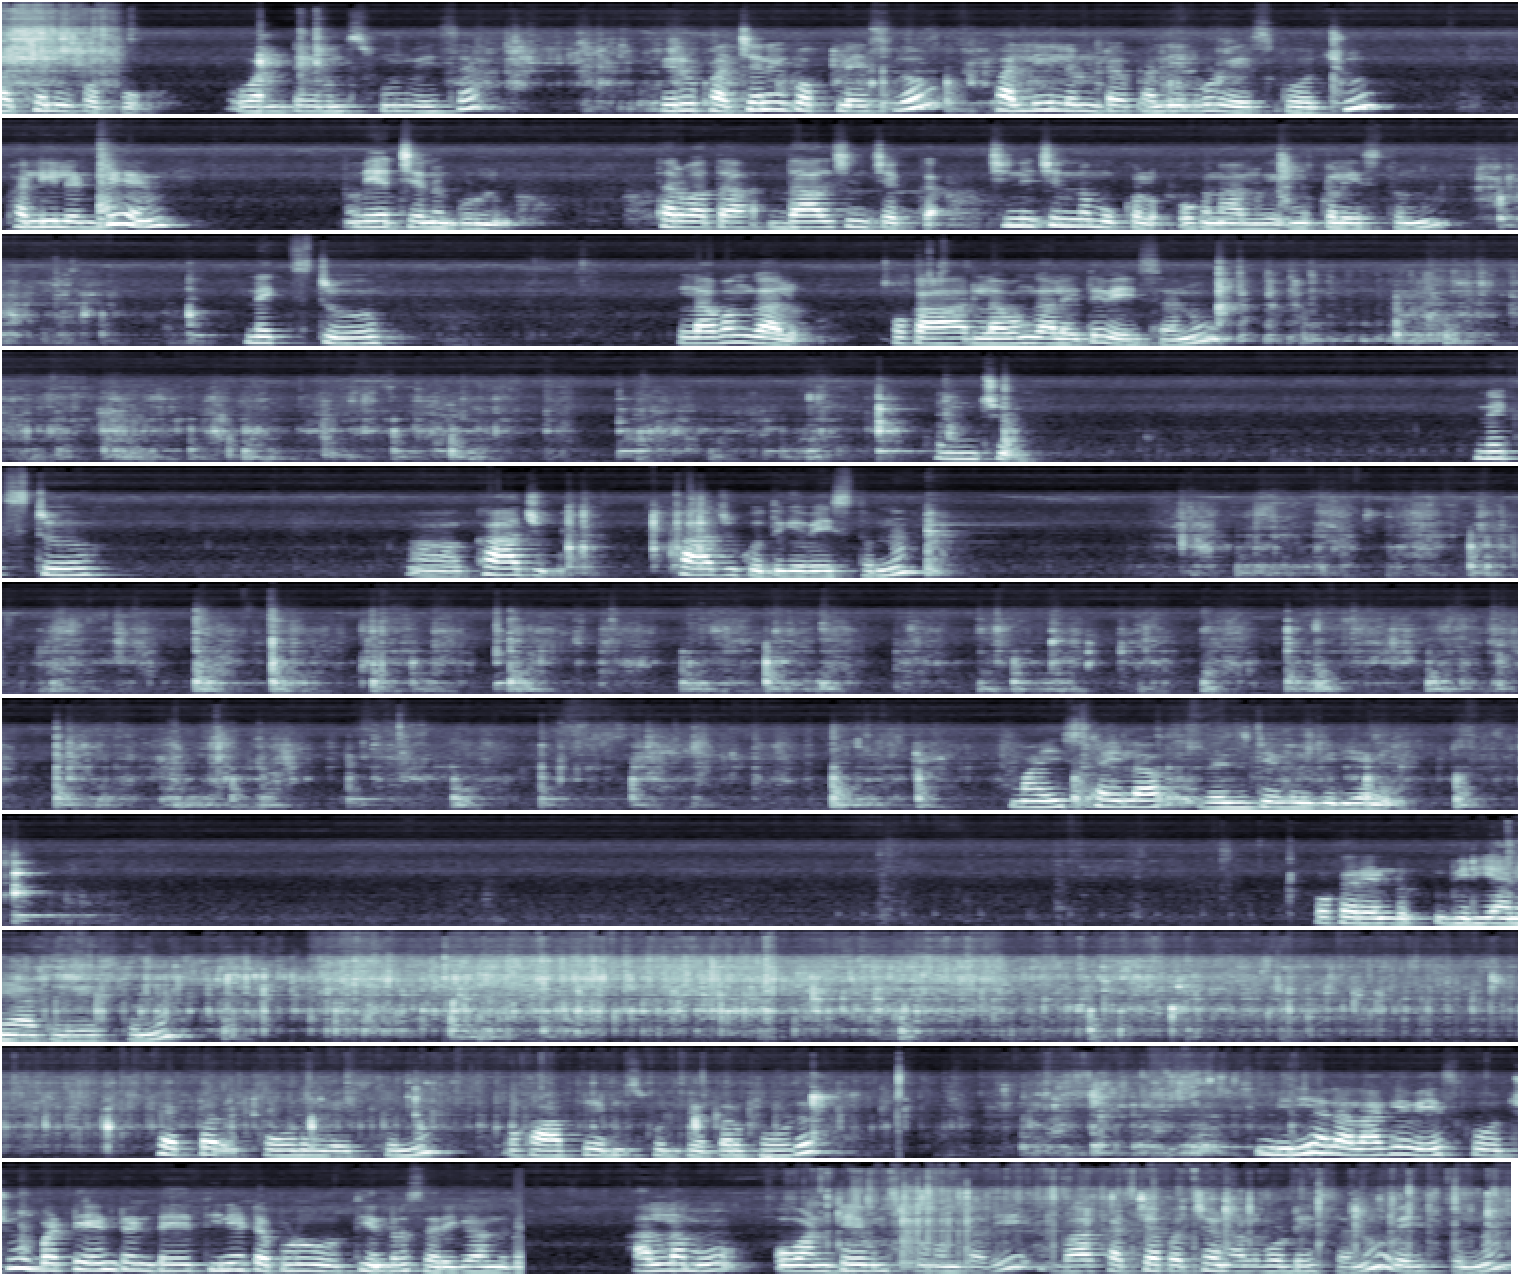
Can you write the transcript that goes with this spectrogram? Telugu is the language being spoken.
పచ్చనిపప్పు వన్ టేబుల్ స్పూన్ వేసా. మీరు పచ్చనిపప్పు ప్లేస్లో పల్లీలు ఉంటాయి పల్లీలు కూడా వేసుకోవచ్చు. పల్లీలు అంటే వేరుశెనగ గుళ్ళు. తర్వాత దాల్చిన చెక్క. చిన్న చిన్న ముక్కలు. ఒక నాలుగు ముక్కలు వేస్తున్నాను నెక్స్ట్ లవంగాలు. ఒక ఆరు లవంగాలు అయితే వేసాను. కొంచెం. నెక్స్ట్ కాజు. కాజు కొద్దిగా వేస్తున్నా. My style of vegetable biryani ఒక రెండు బిర్యానీ ఆకులు వేసుకున్నాం. పెప్పర్ పౌడర్ వేసుకున్నాం. ఒక half tablespoon pepper powder మిరియాలు అలాగే వేసుకోవచ్చు బట్ ఏంటంటే తినేటప్పుడు తినరు సరిగా అందుకని అల్లము వన్ టేబుల్ స్పూన్ ఉంటుంది. బాగా కచ్చా పచ్చా నలగొట్టేస్తాను వేస్తున్నా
